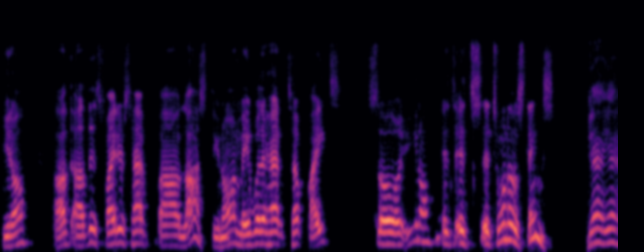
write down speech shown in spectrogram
you know, all, all fighters have uh, lost, you know, and Mayweather had tough fights. So, you know, it's, it's, it's one of those things. Yeah, yeah.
